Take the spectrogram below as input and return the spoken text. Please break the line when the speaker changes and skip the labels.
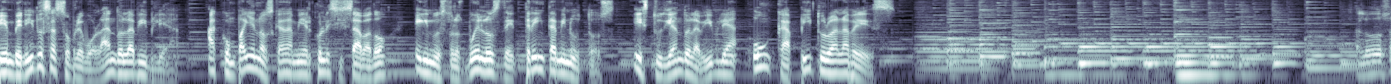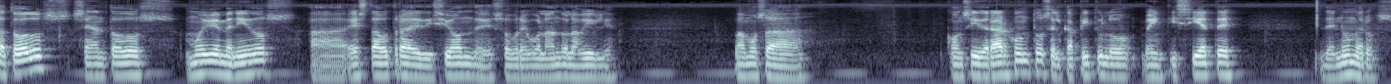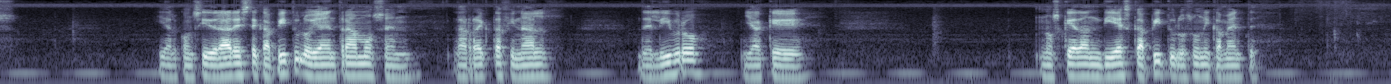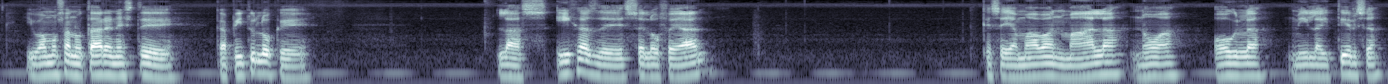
Bienvenidos a Sobrevolando la Biblia. Acompáñanos cada miércoles y sábado en nuestros vuelos de 30 minutos, estudiando la Biblia un capítulo a la vez.
Saludos a todos, sean todos muy bienvenidos a esta otra edición de Sobrevolando la Biblia. Vamos a considerar juntos el capítulo 27 de Números. Y al considerar este capítulo ya entramos en la recta final del libro, ya que nos quedan 10 capítulos únicamente. Y vamos a notar en este capítulo que las hijas de Zelofead, que se llamaban Maala, Noa, Ogla, Mila y Tirsa,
